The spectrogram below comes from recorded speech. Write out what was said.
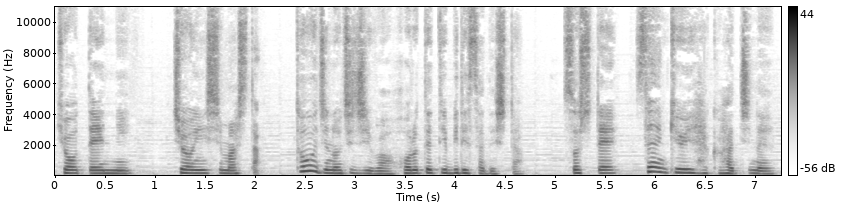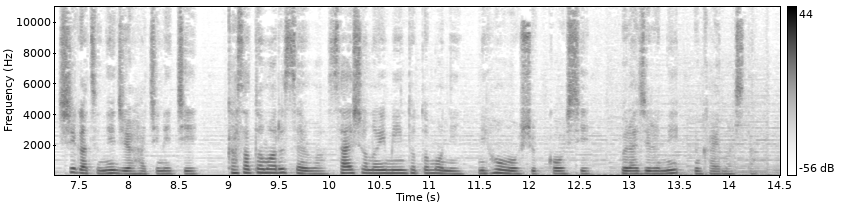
協定に調印しました。当時の知事はホルテティビリサでした。そして1908年4月28日、カサトマル船は最初の移民とともに日本を出港し、ブラジルに向かいました。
